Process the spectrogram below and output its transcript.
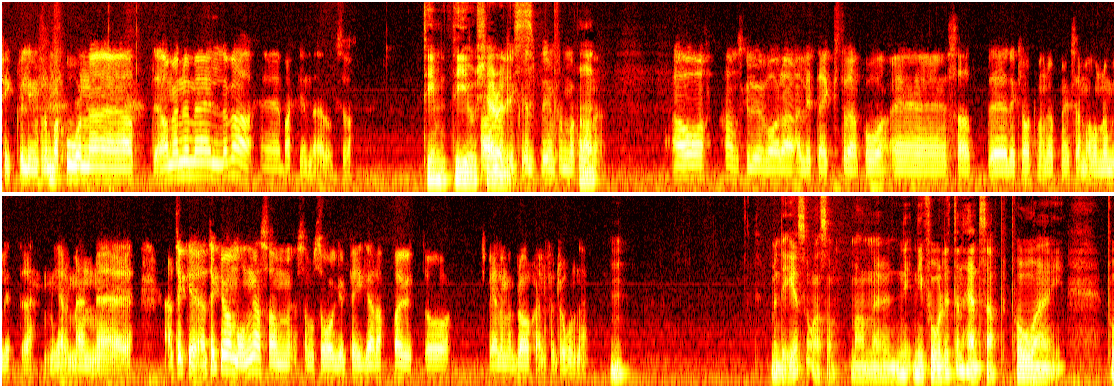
fick väl information att, ja men nummer 11, eh, backen där också. Tim Theo Ja, Charities. jag fick väl information. Ja. Ja. han skulle ju vara lite extra på, eh, så att eh, det är klart man uppmärksammar honom lite mer. Men eh, jag, tycker, jag tycker det var många som, som såg pigga rappa ut och spelade med bra självförtroende. Men det är så alltså. Man, eh, ni, ni får en liten heads-up på, eh, på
